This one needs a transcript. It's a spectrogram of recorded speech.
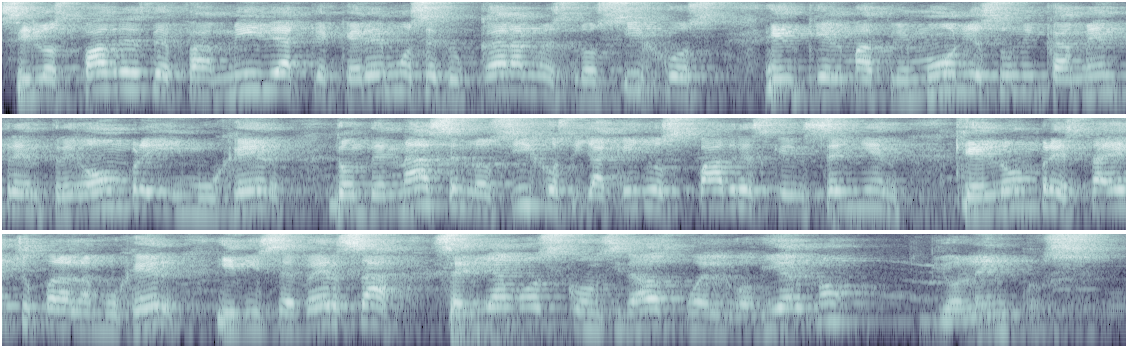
Si los padres de familia que queremos educar a nuestros hijos en que el matrimonio es únicamente entre hombre y mujer, donde nacen los hijos y aquellos padres que enseñen que el hombre está hecho para la mujer y viceversa, seríamos considerados por el gobierno violentos.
